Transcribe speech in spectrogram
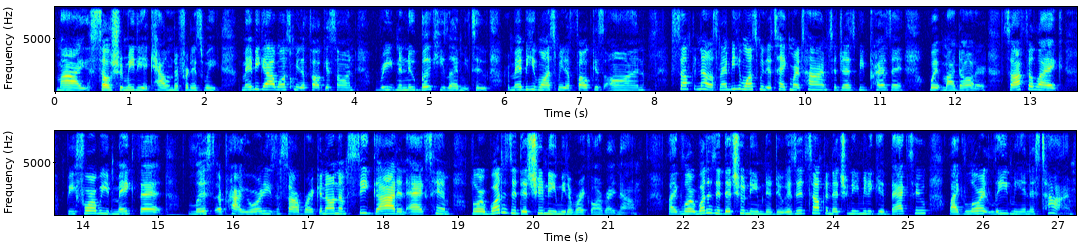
my social media calendar for this week. Maybe God wants me to focus on reading a new book he led me to. Or maybe he wants me to focus on something else. Maybe he wants me to take more time to just be present with my daughter. So I feel like before we make that list of priorities and start working on them, see God and ask Him, Lord, what is it that you need me to work on right now? Like, Lord, what is it that you need me to do? Is it something that you need me to get back to? Like, Lord, lead me in this time.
